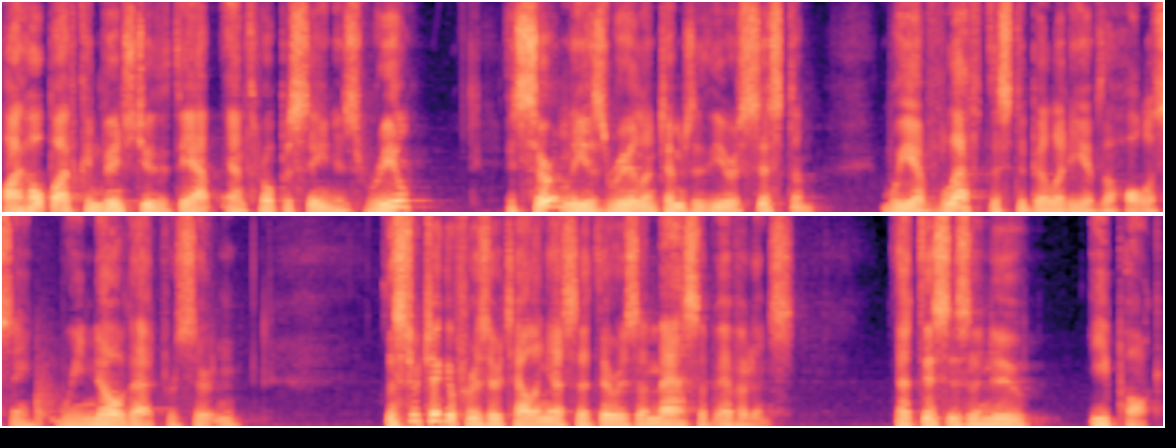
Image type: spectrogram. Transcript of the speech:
I hope I've convinced you that the Anthropocene is real. It certainly is real in terms of the Earth system. We have left the stability of the Holocene. We know that for certain. The stratigraphers are telling us that there is a massive evidence that this is a new epoch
